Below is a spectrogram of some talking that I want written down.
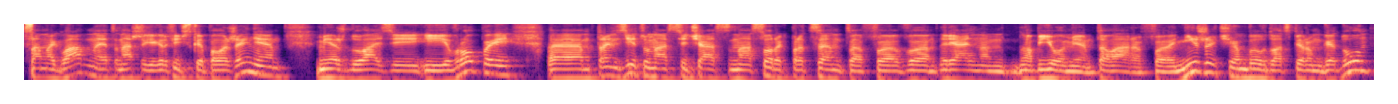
Самое главное — это наше географическое положение между Азией и Европой. Э, транзит у нас сейчас на 40% в реальном объеме товаров ниже, чем был в 2021 году.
